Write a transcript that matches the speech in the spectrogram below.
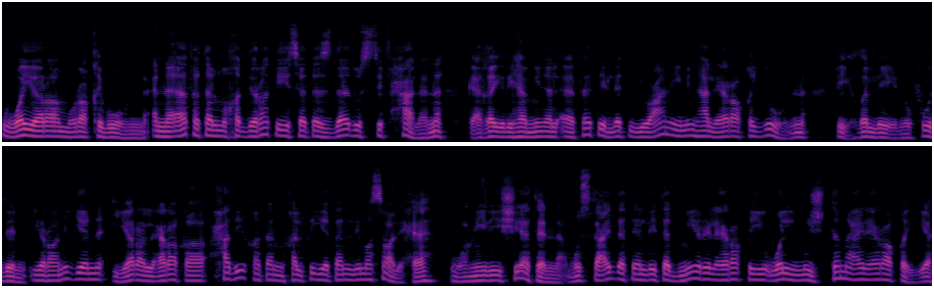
ويرى مراقبون أن آفة المخدرات ستزداد استفحالا كغيرها من الآفات التي يعاني منها العراقيون. في ظل نفوذ إيراني يرى العراق حديقة خلفية لمصالحه وميليشيات مستعدة لتدمير العراق والمجتمع العراقي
